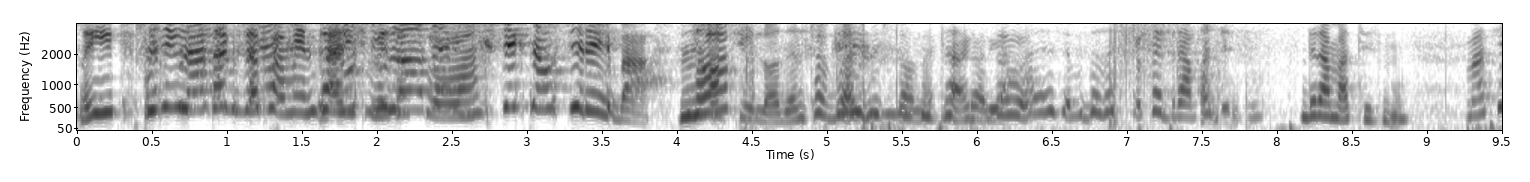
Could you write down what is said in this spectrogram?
No i później już tak zapamiętaliśmy to lodem słowo. i krzyknął syryba. No. Rzucił lodem, to była zmyślona Tak, historia. było. Ale żeby dodać trochę dramatyzmu. Dramatyzmu. Macie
